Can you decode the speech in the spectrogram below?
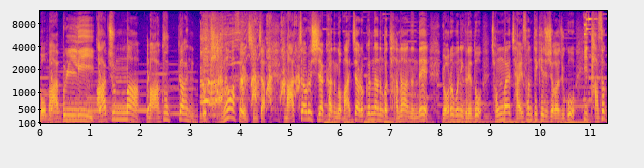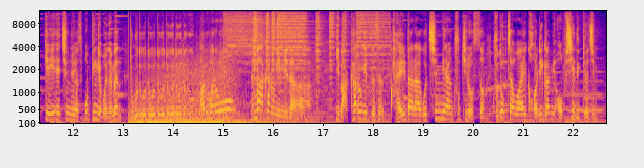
뭐 마블리, 아줌마, 마구간 이거 다 나왔어요 진짜. 마자로 시작하는 거 마자로 끝나는 거 다 나왔는데 여러분이 그래도 정말 잘 선택해 주셔가지고 이 다섯 개의 애칭 중에서 뽑힌 게 뭐냐면 두구두구두구두구두구두구 바로바로 마카롱입니다. 이 마카롱의 뜻은 달달하고 친밀한 쿠키로서 구독자와의 거리감이 없이 느껴짐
